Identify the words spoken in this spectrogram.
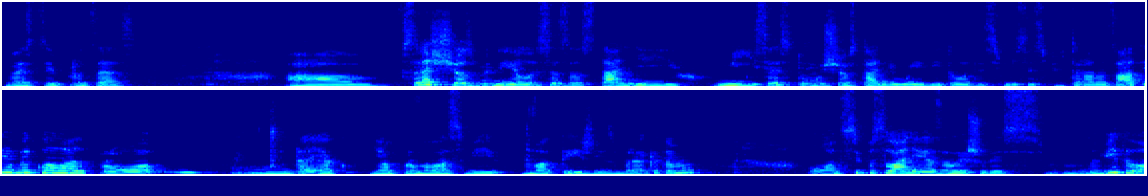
весь цей процес. Все, що змінилося за останній місяць, тому що останні мої відео десь місяць-півтора назад я виклала про те, як я провела свої два тижні з брекетами. От, всі посилання я залишу десь на відео.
